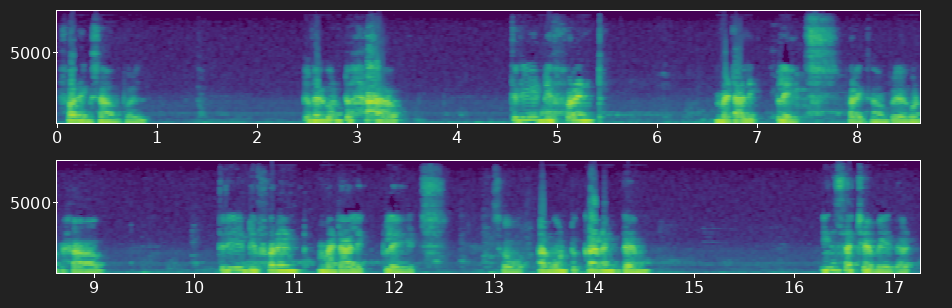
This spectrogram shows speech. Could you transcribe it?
for example, if we're going to have three different metallic plates, for example, we're going to have three different metallic plates. So I'm going to connect them in such a way that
